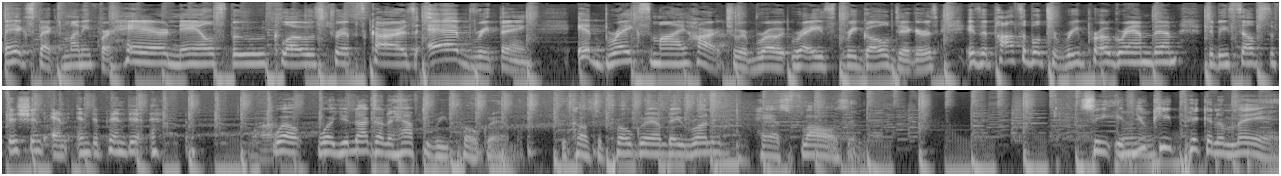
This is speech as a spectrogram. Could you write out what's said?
They expect money for hair, nails, food, clothes, trips, cars, everything. It breaks my heart to have raised three gold diggers. Is it possible to reprogram them to be self sufficient and independent? Well, well, you're not going to have to reprogram them because the program they running has flaws in it. See, if you mm-hmm. keep picking a man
